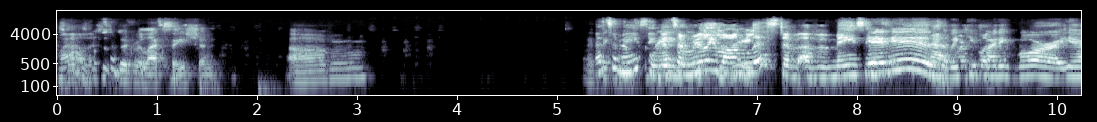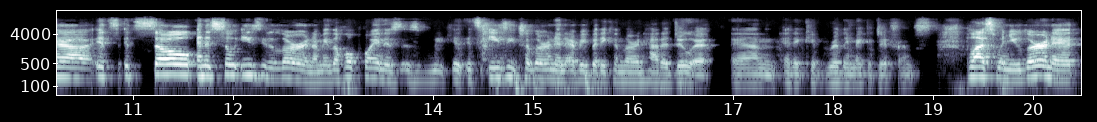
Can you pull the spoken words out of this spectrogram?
Wow, so this is good relaxation. Um, that's amazing. That's a really long great. list of, of amazing. It is. We keep finding more. Yeah, it's it's so and it's so easy to learn. I mean, the whole point is is we it's easy to learn and everybody can learn how to do it, and and it could really make a difference. Plus, when you learn it,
